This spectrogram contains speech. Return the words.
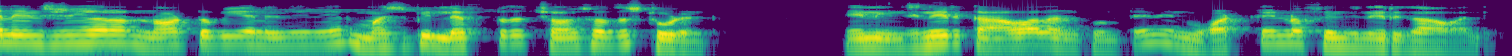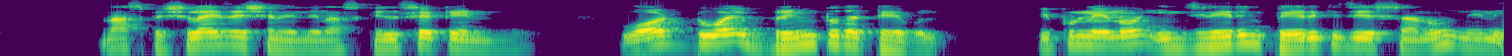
an engineer or not to be an engineer must be left to the choice of the student నేను ఇంజనీర్ కావాలనుకుంటే నేను వాట్ కైండ్ ఆఫ్ ఇంజనీర్ కావాలి? నా స్పెషలైజేషన్ ఏంది? నా స్కిల్ సెట్ ఏంటి what do I bring to the table ఇప్పుడు నేను ఇంజనీరింగ్ పేరుకి చేశాను. నేను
